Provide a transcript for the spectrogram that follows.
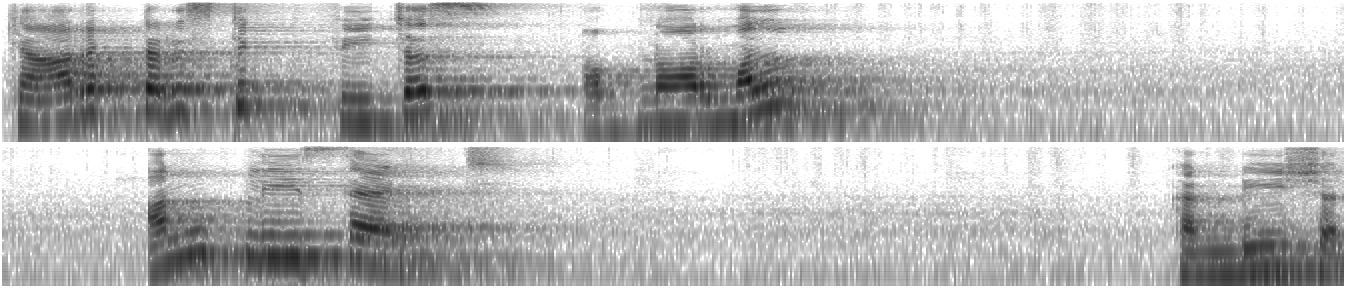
characteristic features abnormal unpleasant condition.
